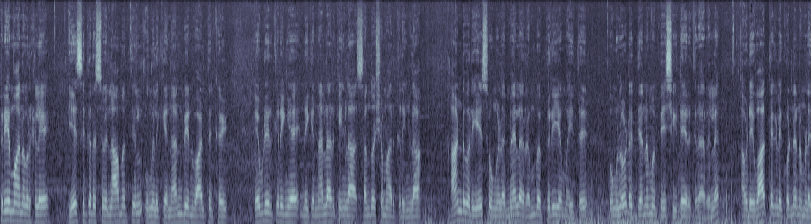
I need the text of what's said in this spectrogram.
பிரியமானவர்களே இயேசு கிறிஸ்துவின் நாமத்தில் உங்களுக்கு என் அன்பின் வாழ்த்துக்கள். எப்படி இருக்கிறீங்க? இன்றைக்கி நல்லா இருக்கீங்களா? சந்தோஷமாக இருக்கிறீங்களா? ஆண்டவர் இயேசு உங்களை மேலே ரொம்ப பிரியம் வைத்து உங்களோட தினமும் பேசிக்கிட்டே இருக்கிறாருல்ல. அவருடைய வார்த்தைகளை கொண்டு நம்மளை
